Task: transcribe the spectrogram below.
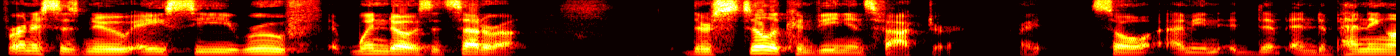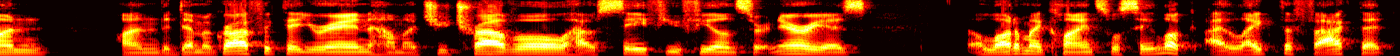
Furnace is new, AC, roof, windows, etc. There's still a convenience factor, right? So I mean, de- and depending on on the demographic that you're in, how much you travel, how safe you feel in certain areas, a lot of my clients will say, look, I like the fact that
